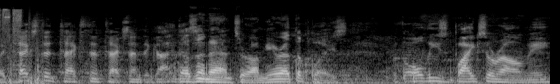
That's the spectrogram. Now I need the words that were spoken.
So I texted, texted, texted, and the guy doesn't answer. I'm here at the place with all these bikes around me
